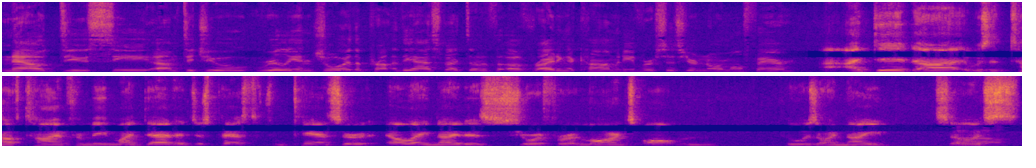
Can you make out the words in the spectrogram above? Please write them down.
Now, do you see? Um, did you really enjoy the pro- the aspect of, of writing a comedy versus your normal fare? I, I did. Uh, it was a tough time for me. My dad had just passed from cancer. L.A. Knight is short for Lawrence Alten, who was our knight. So wow. it's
